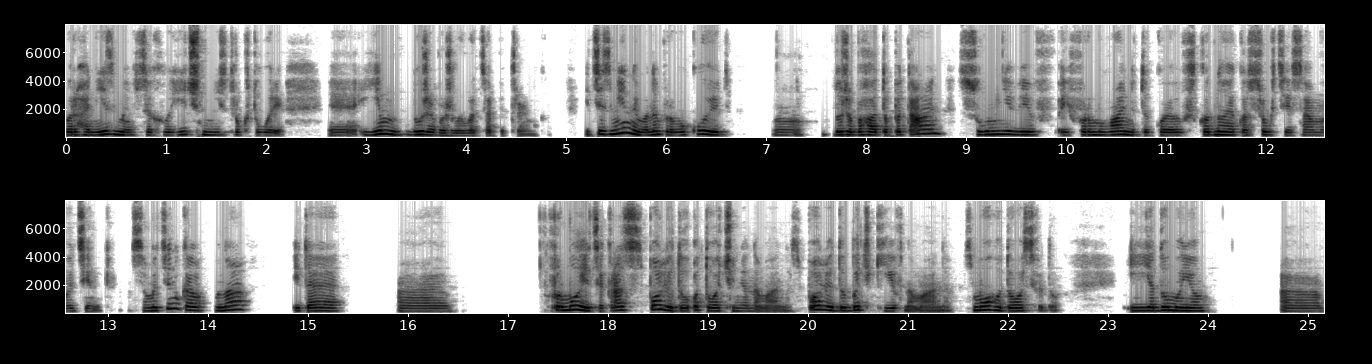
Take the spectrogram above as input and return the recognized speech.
в організмі, в психологічній структурі, е, їм дуже важлива ця підтримка. І ці зміни вони провокують дуже багато питань, сумнівів і формування такої складної конструкції самооцінки. Самооцінка вона іде, е, формується якраз з погляду оточення на мене, з погляду батьків на мене, з мого досвіду. І я думаю, е,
